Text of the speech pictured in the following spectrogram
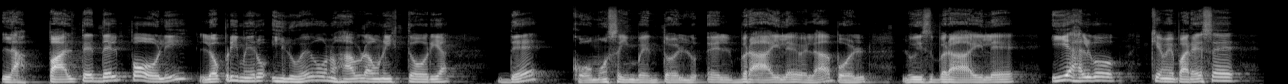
las partes del poli, lo primero, y luego nos habla una historia de cómo se inventó el, el braille, ¿verdad? Por Luis Braille. Y es algo que me parece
